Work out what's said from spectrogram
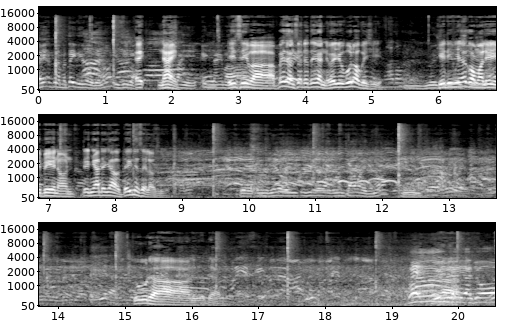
မင်းအတန်မတိတ်သေးတော့ဘူးနော် easy ပါအေးနိုင်အိတ်နိုင်ပါအေးစေးပါပဲဆန်ဆက်တဲ့တဲ့ကနေယူဖို့လောက်ပဲရှိတယ် KTV အကောင်မလေးတွေပေးရင်တော့တညတညကို330လောက်ရှိတယ်ကိုယ်ကိုပြောတော့ကိုကြီးပြောတာဝင်ကြားပါရနော်တိုးတာလို့ပြောတာဟေး ရကျော်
